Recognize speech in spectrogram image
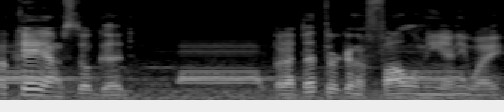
Okay, I'm still good. But I bet they're gonna follow me anyway.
